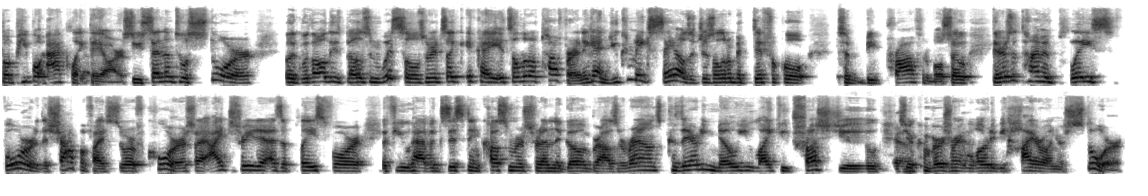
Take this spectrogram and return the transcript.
but people act like they are. So you send them to a store like with all these bells and whistles where it's like, okay, it's a little tougher. And again, you can make sales. It's just a little bit difficult to be profitable. So there's a time and place for the Shopify store, of course. Right? I treat it as a place for if you have existing customers for them to go and browse around because they already know you, like you, trust you. Yeah. So your conversion rate will already be higher on your store.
